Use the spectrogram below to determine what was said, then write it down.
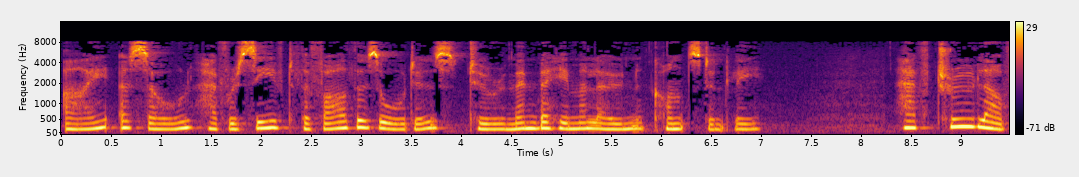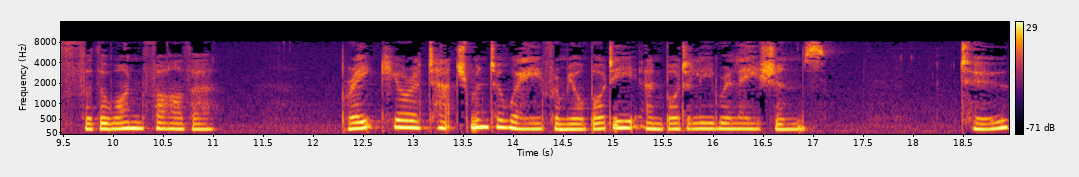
I, a soul, have received the Father's orders to remember Him alone constantly. Have true love for the one Father. Break your attachment away from your body and bodily relations. 2.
